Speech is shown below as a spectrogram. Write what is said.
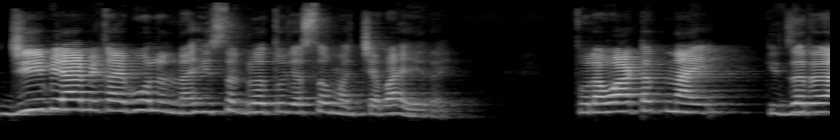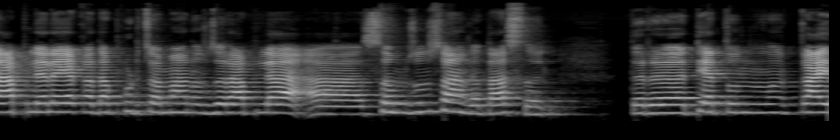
जी बी आम्ही काय बोलल ना ही सगळं तुझ्या समजच्या बाहेर आहे. तुला वाटत नाही की जर आपल्याला एखादा पुढचा माणूस जर आपला समजून सांगत असेल तर त्यातून काय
